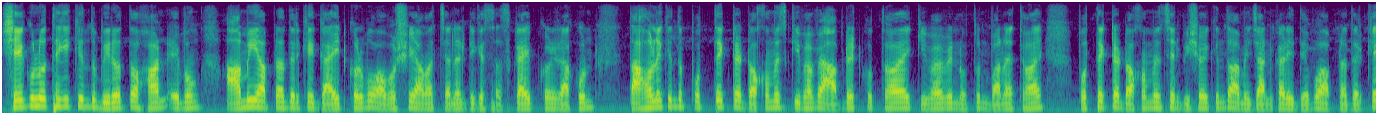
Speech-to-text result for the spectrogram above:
সেগুলো থেকে কিন্তু বিরত হন এবং আমি আপনাদেরকে গাইড করব, অবশ্যই আমার চ্যানেলটিকে সাবস্ক্রাইব করে রাখুন। তাহলে কিন্তু প্রত্যেকটা ডকুমেন্টস কীভাবে আপডেট করতে হয়, কীভাবে নতুন বানাতে হয়, প্রত্যেকটা ডকুমেন্টসের বিষয়ে কিন্তু আমি জানকারি দেব আপনাদেরকে।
